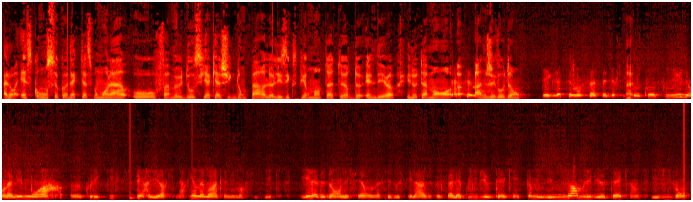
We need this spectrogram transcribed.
Alors, est-ce qu'on se connecte à ce moment-là au fameux dossier akashique dont parlent les expérimentateurs de NDE et notamment euh, Anne Gévaudan? C'est exactement ça, c'est-à-dire qu'ils sont contenus dans la mémoire euh, collective supérieure qui n'a rien à voir avec la mémoire et là-dedans, en effet, on a ces dossiers-là, j'appelle ça la bibliothèque, comme une énorme bibliothèque hein, qui est vivante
